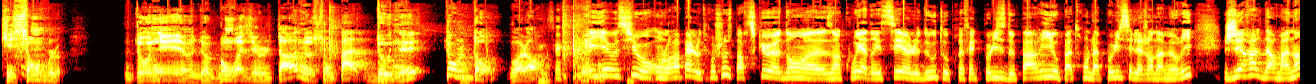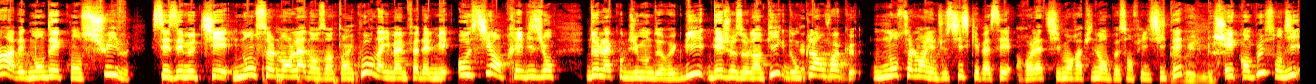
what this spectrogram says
qui semblent donner euh, de bons résultats ne sont pas données tout le temps. Voilà. Et il y a aussi, on le rappelle, autre chose, parce que dans euh, un courrier adressé euh, le 2 août au préfet de police de Paris, au patron de la police et de la gendarmerie, Gérald Darmanin avait demandé qu'on suive ces émeutiers, non seulement là dans un temps court, Naïma Fadel, mais aussi en prévision de la Coupe du Monde de rugby, des Jeux Olympiques. Donc là, on voit que non seulement il y a une justice qui est passée relativement rapidement, on peut s'en féliciter, et qu'en plus, on dit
